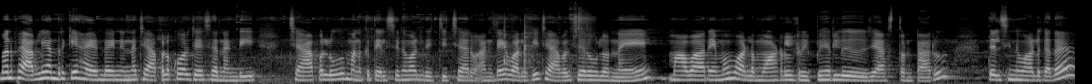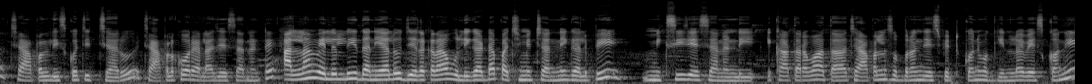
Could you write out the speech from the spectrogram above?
మన ఫ్యామిలీ అందరికీ హై అండ్. నిన్న చేపల కూర చేశానండి. చేపలు మనకు తెలిసిన వాళ్ళు తెచ్చిచ్చారు. అంటే వాళ్ళకి చేపల చెరువులు ఉన్నాయి. మా వారేమో వాళ్ళ మోటార్లు రిపేర్లు చేస్తుంటారు. తెలిసిన వాళ్ళు కదా చేపలు తీసుకొచ్చి ఇచ్చారు. చేపల కూర ఎలా చేశానంటే అల్లం వెల్లుల్లి ధనియాలు జీలకర్ర ఉల్లిగడ్డ పచ్చిమిర్చి అన్నీ కలిపి మిక్సీ చేశానండి. ఇక ఆ తర్వాత చేపలను శుభ్రం చేసి పెట్టుకొని ఒక గిన్నెలో వేసుకొని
